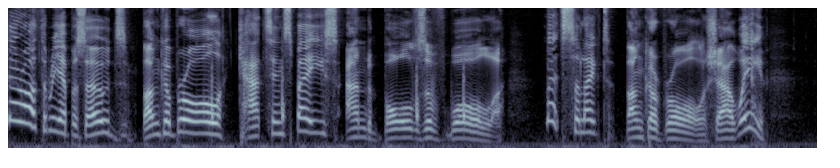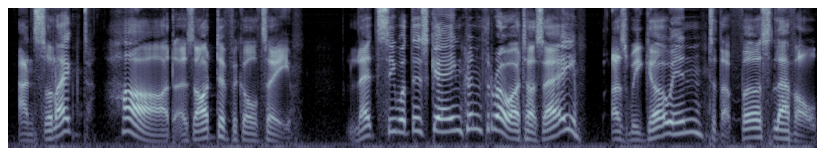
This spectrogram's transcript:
There are three episodes Bunker Brawl, Cats in Space, and Balls of Wool. Let's select Bunker Brawl, shall we? And select Hard as our difficulty. Let's see what this game can throw at us, eh? As we go into the first level.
